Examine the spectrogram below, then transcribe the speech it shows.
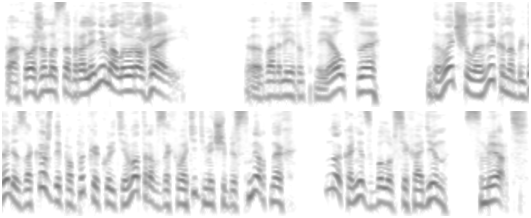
Похоже, мы собрали немалый урожай». Ван Линь рассмеялся. Два человека наблюдали за каждой попыткой культиваторов захватить мечи бессмертных, но конец был у всех один — смерть.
